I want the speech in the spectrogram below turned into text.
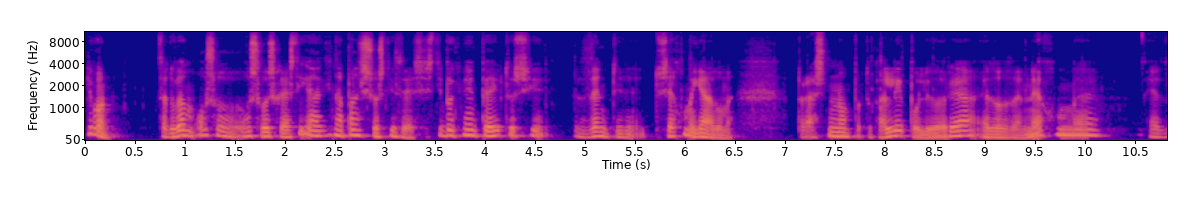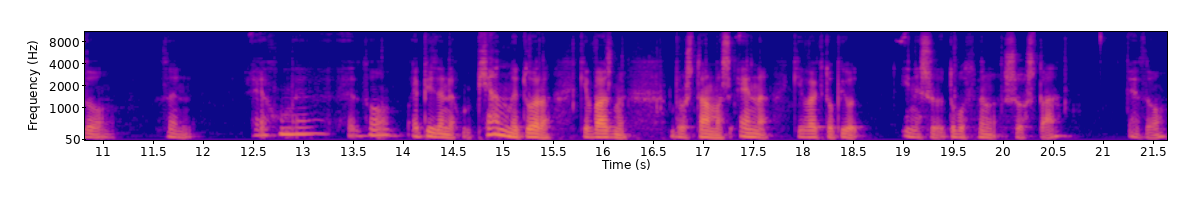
Λοιπόν, θα το κάνουμε όσο, όσο φορές χρειαστεί για να δει να πάνε στη σωστή θέση. Στην προκειμένη περίπτωση δεν τους έχουμε, για να δούμε. Πράσινο, πορτοκαλί, πολύ ωραία. Εδώ δεν έχουμε. Εδώ δεν έχουμε. Εδώ επίσης δεν έχουμε. Πιάνουμε τώρα και βάζουμε μπροστά μας ένα κυβάκι το οποίο είναι τοποθετημένο σωστά. Εδώ.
